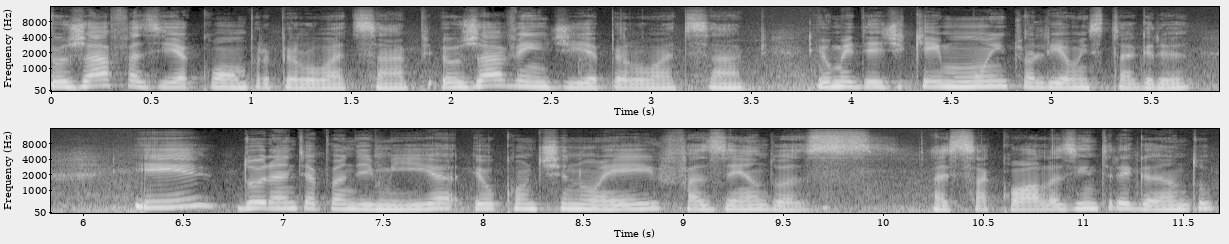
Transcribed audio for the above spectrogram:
eu já fazia compra pelo WhatsApp, eu já vendia pelo WhatsApp, eu me dediquei muito ali ao Instagram. E durante a pandemia eu continuei fazendo as, as sacolas e entregando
